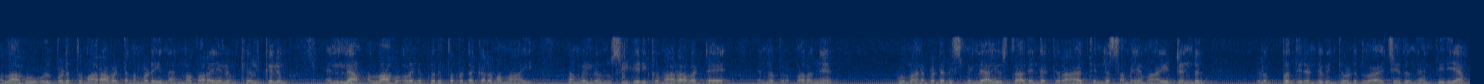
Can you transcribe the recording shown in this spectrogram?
അള്ളാഹു ഉൾപ്പെടുത്തുമാറാവട്ടെ. നമ്മുടെ ഈ നന്മ പറയലും കേൾക്കലും എല്ലാം അള്ളാഹു അവന് പൊരുത്തപ്പെട്ട കർമ്മമായി നമ്മിൽ നിന്നും സ്വീകരിക്കുമാറാവട്ടെ എന്ന് പറഞ്ഞ് ബഹുമാനപ്പെട്ട ബിസ്മില്ലാഹി ഉസ്താദിന്റെ കിറായത്തിന്റെ സമയമായിട്ടുണ്ട്. എളുപ്പത്തിൽ രണ്ട് മിനിറ്റ് കൊണ്ട് ദുആ ചെയ്തു ഞാൻ പിരിയാം.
